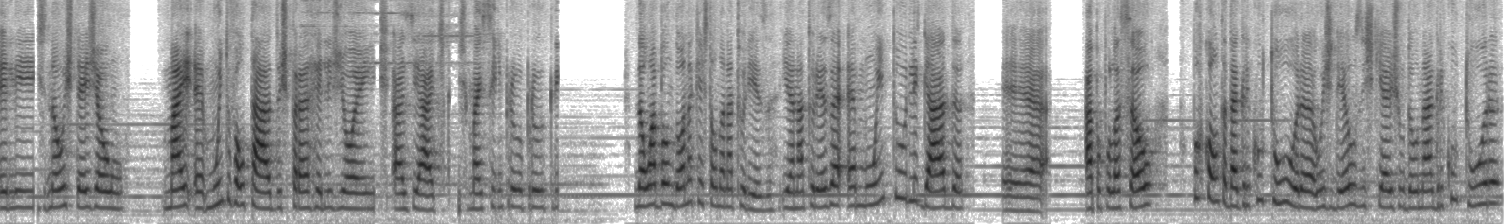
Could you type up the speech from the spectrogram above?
eles não estejam mais, é, muito voltados para religiões asiáticas, mas sim para o não abandona a questão da natureza. E a natureza é muito ligada é, à população por conta da agricultura, os deuses que ajudam na agricultura,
